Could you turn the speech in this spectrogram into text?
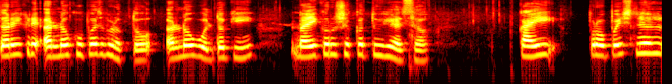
तर इकडे अर्णव खूपच भडकतो. अर्णव बोलतो की नाही करू शकत तू हे असं. काही प्रोफेशनल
